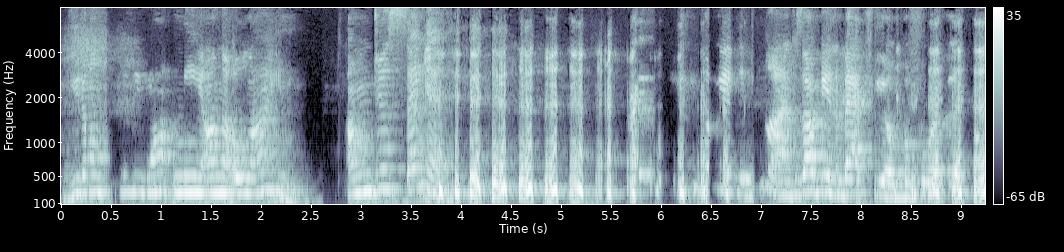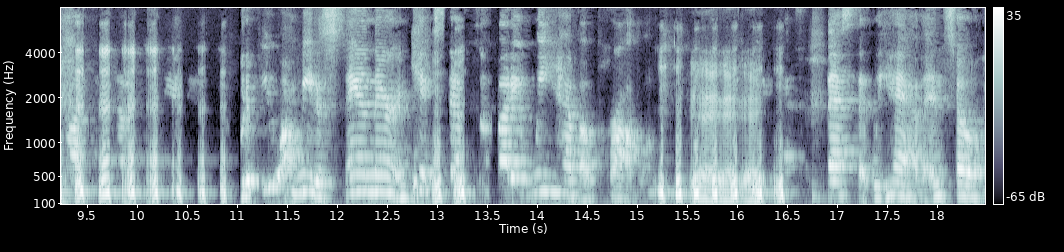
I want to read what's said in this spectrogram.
you don't really want me on the o line i'm just saying right? in the D line because I'll be in the backfield before the. but if you want me to stand there and kick step somebody, we have a problem. That's the best that we have, and so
